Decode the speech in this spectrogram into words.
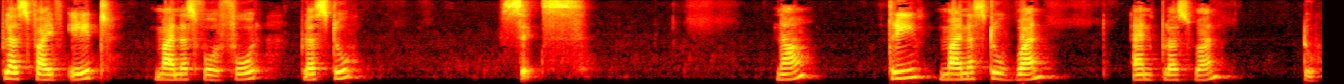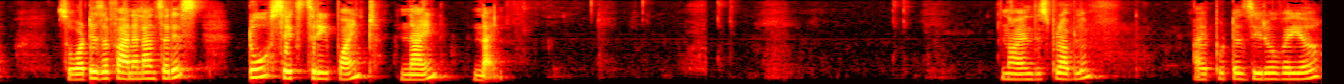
plus 5 8 minus 4 4 plus 2 6. Now 3 minus 2 1 and plus 1 2. So what is the final answer is 263.99. Now in this problem, I put a 0 over here,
